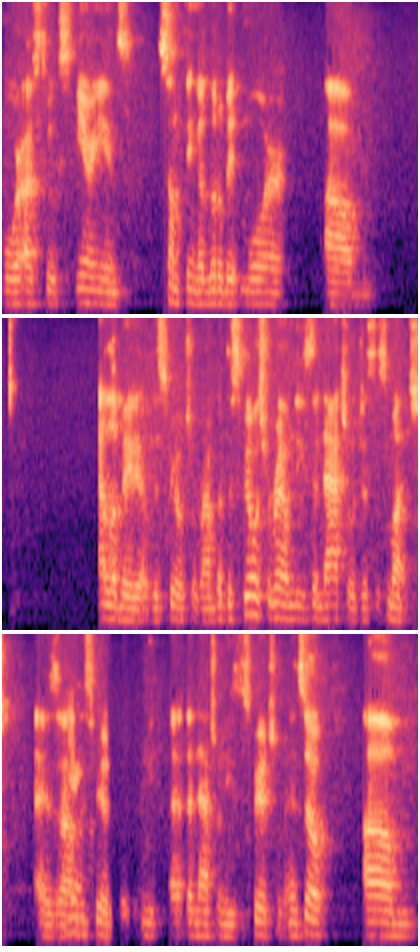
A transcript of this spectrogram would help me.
for us to experience something a little bit more um, elevated of the spiritual realm. But the spiritual realm needs the natural just as much as um, yeah. the spiritual, uh, the natural needs the spiritual. And so um,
